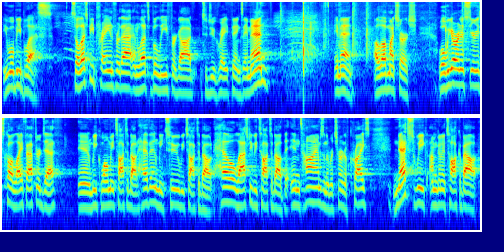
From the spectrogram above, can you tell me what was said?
You will be blessed. So let's be praying for that and let's believe for God to do great things. Amen. Amen. I love my church. Well, we are in a series called Life After Death. And week one, we talked about heaven. Week two, we talked about hell. Last week, we talked about the end times and the return of Christ. Next week, I'm going to talk about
